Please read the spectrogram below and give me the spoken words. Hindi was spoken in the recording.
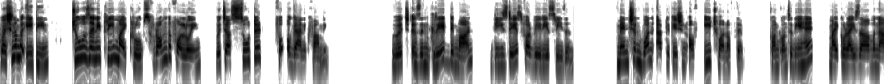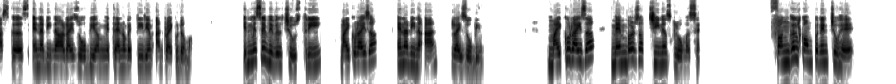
Question number 18. Choose any three microbes from the following which are suited for organic farming, which is in great demand these days for various reasons. Mention one application of each one of them. कौन कौन से दिए हैं mycorrhiza monascus anabaena rhizobium methanobacterium and trichoderma इनमें से we will choose three mycorrhiza anabaena and rhizobium mycorrhiza members of genus glomus है। फंगल कंपोनेंट जो है,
